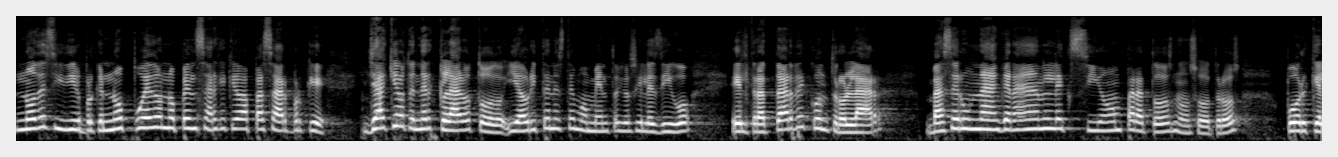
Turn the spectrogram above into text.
no decidir, porque no puedo no pensar qué va a pasar, porque ya quiero tener claro todo. Y ahorita en este momento yo sí les digo, el tratar de controlar va a ser una gran lección para todos nosotros, porque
